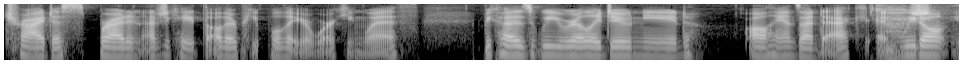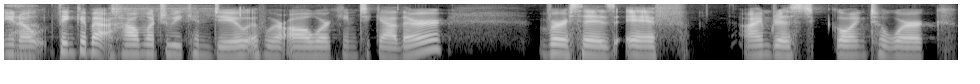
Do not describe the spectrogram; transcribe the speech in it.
try to spread and educate the other people that you're working with because we really do need all hands on deck and we don't you know think about how much we can do if we're all working together versus if i'm just going to work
